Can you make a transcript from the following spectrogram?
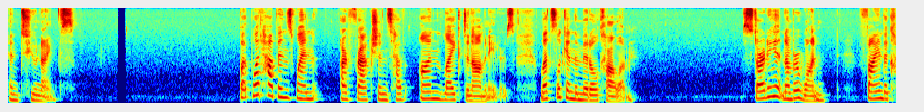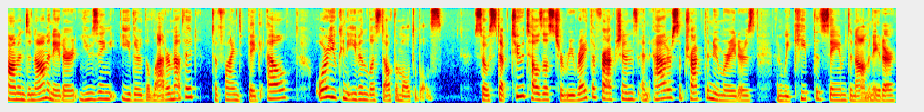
and 2 ninths. But what happens when our fractions have unlike denominators. Let's look in the middle column. Starting at number 1, find the common denominator using either the ladder method to find big L, or you can even list out the multiples. So step 2 tells us to rewrite the fractions and add or subtract the numerators, and we keep the same denominator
